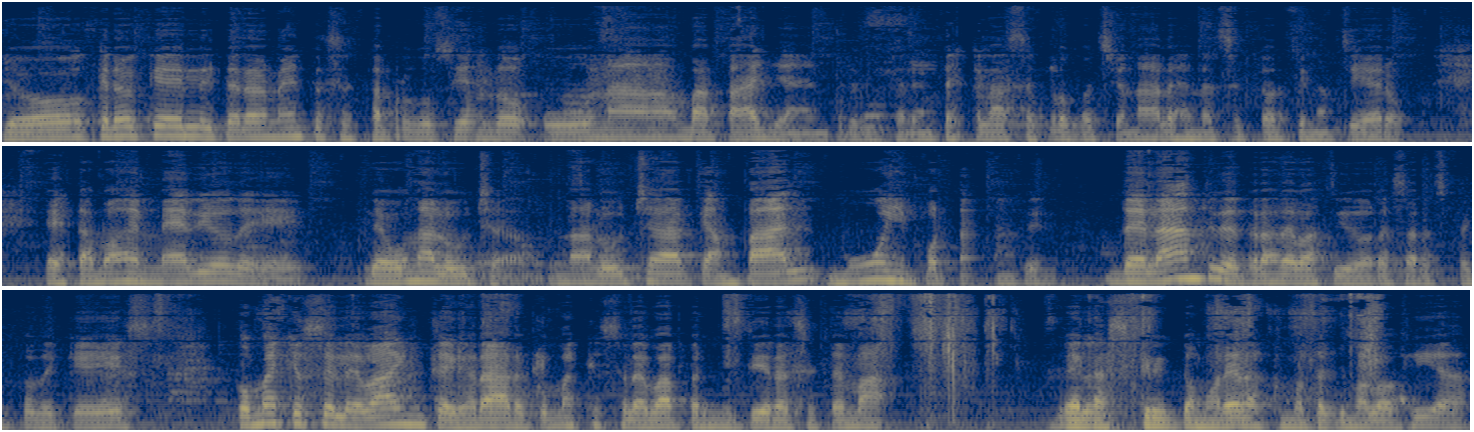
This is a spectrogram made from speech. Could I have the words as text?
Yo creo que literalmente se está produciendo una batalla entre diferentes clases profesionales en el sector financiero. Estamos en medio de, de una lucha, una lucha campal muy importante, delante y detrás de bastidores al respecto de qué es, cómo es que se le va a integrar, cómo es que se le va a permitir al sistema de las criptomonedas como tecnología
